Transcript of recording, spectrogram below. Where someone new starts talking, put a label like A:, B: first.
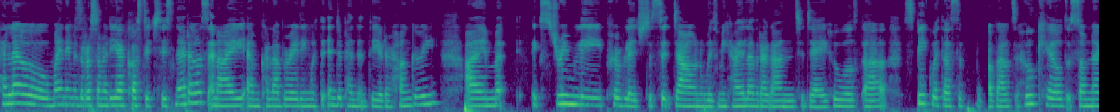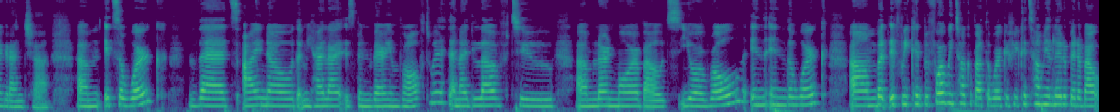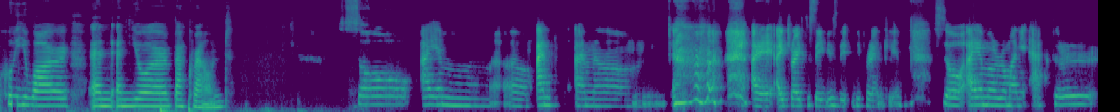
A: Hello, my name is Rosa Maria Kostic Cisneros, and I am collaborating with the Independent Theatre Hungary. I'm extremely privileged to sit down with Mihaela Dragan today, who will uh, speak with us about Who Killed Szomna Grancsa. Um, it's a work that I know that Mihaela has been very involved with, and I'd love to um, learn more about your role in in the work. Um, but if we could, before we talk about the work, if you could tell me a little bit about who you are and and your background.
B: So I am uh, I'm I'm um, I I try to say this di differently. So I am a Romani actor,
